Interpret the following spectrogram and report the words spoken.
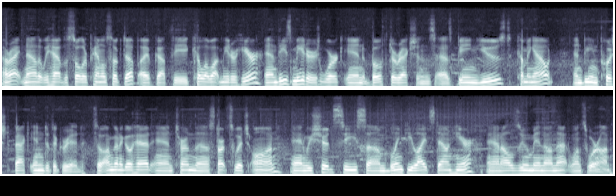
Alright, now that we have the solar panels hooked up, I've got the kilowatt meter here, and these meters work in both directions as being used coming out and being pushed back into the grid. So I'm going to go ahead and turn the start switch on and we should see some blinky lights down here and I'll zoom in on that once we're on.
